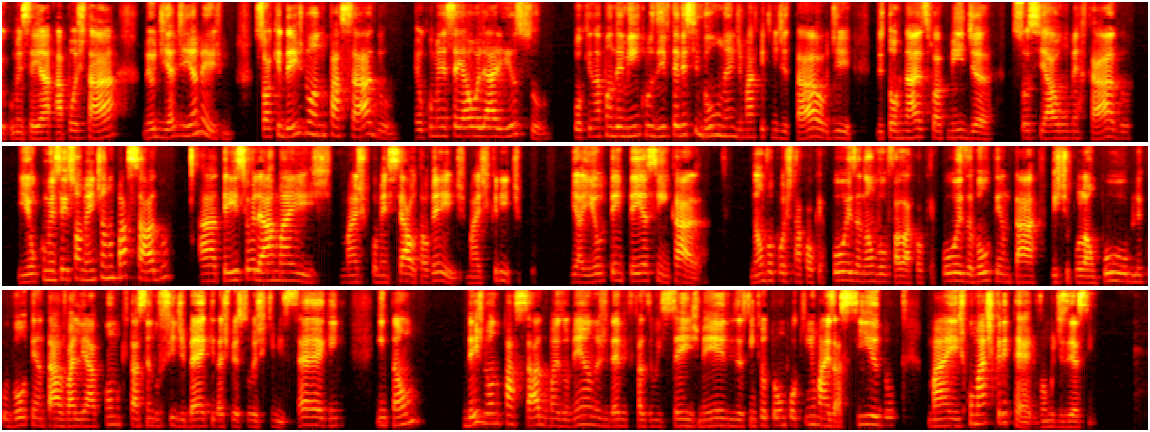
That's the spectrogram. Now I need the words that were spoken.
eu comecei a, a postar meu dia a dia mesmo. Só que desde o ano passado, eu comecei a olhar isso, porque na pandemia, inclusive, teve esse boom né, de marketing digital, de, de tornar a sua mídia social um mercado. E eu comecei somente ano passado a ter esse olhar mais, mais comercial, talvez, mais crítico. E aí eu tentei assim, cara, não vou postar qualquer coisa, não vou falar qualquer coisa, vou tentar estipular um público, vou tentar avaliar como que está sendo o feedback das pessoas que me seguem. Então, desde o ano passado, mais ou menos, deve fazer uns seis meses, assim, que eu estou um pouquinho mais assíduo, mas com mais critério, vamos dizer assim.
